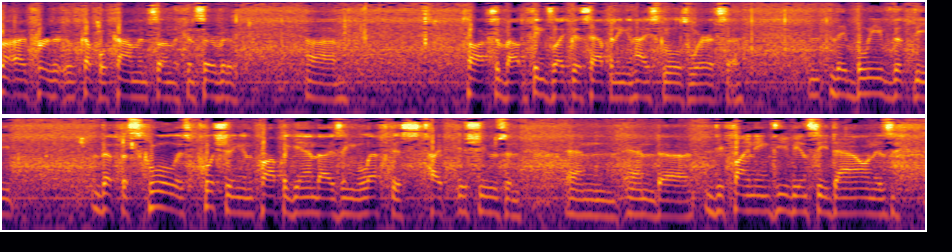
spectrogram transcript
I've heard a couple of comments on the conservative uh, talks about things like this happening in high schools where it's a, they believe that the that the school is pushing and propagandizing leftist type issues and and and uh, defining deviancy down is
